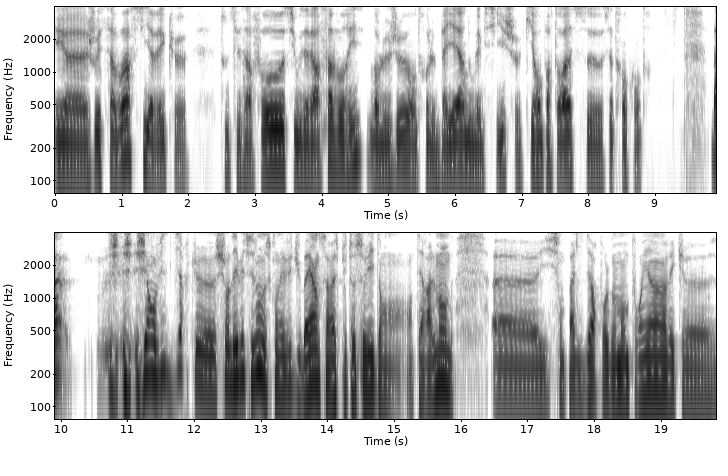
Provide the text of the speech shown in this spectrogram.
Et euh, je voulais savoir si, avec euh, toutes ces infos, si vous avez un favori dans le jeu entre le Bayern ou Leipzig, euh, qui remportera cette rencontre Bah, j'ai envie de dire que sur le début de saison, de ce qu'on a vu du Bayern, ça reste plutôt solide en, en terre allemande. Euh, ils sont pas leaders pour le moment pour rien, avec euh,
